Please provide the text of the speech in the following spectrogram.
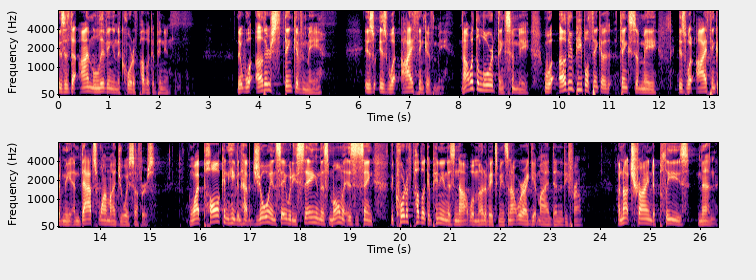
is, is that I'm living in the court of public opinion that what others think of me is, is what I think of me, Not what the Lord thinks of me. What other people think of thinks of me is what I think of me, and that's why my joy suffers. And why Paul can even have joy and say what he's saying in this moment is he's saying, the court of public opinion is not what motivates me. It's not where I get my identity from. I'm not trying to please men.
